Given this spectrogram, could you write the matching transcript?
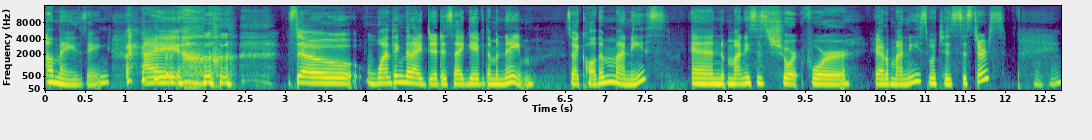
Amazing. I so one thing that I did is I gave them a name. So I call them manis, and manis is short for hermanis, which is sisters, mm-hmm.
